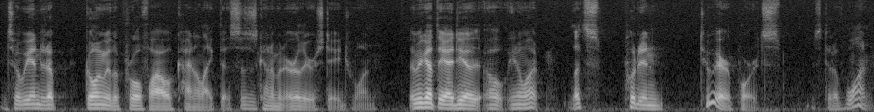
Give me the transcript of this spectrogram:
And so we ended up going with a profile kind of like this. This is kind of an earlier stage one. Then we got the idea, oh, you know what? Let's put in two air ports instead of one.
